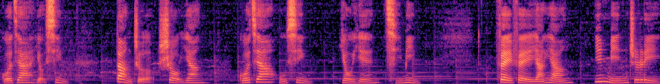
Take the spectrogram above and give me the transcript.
国家有幸，当者受殃；国家无幸，有言其命。沸沸扬扬，因民之利，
